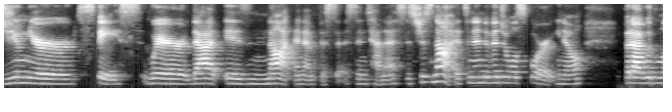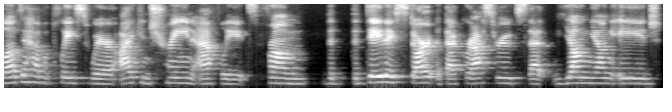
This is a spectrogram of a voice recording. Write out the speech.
junior space where that is not an emphasis in tennis. It's just not. It's an individual sport, you know. But I would love to have a place where I can train athletes from the, the day they start at that grassroots, that young, young age,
